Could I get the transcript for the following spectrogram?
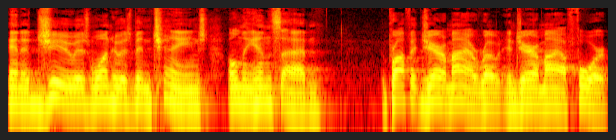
and a Jew is one who has been changed on the inside. The prophet Jeremiah wrote in Jeremiah 4,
